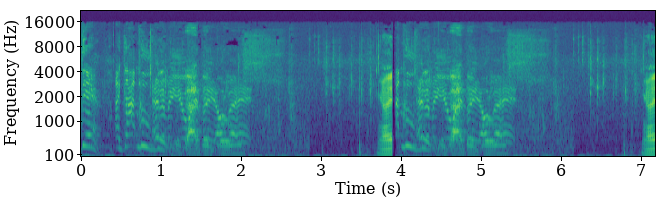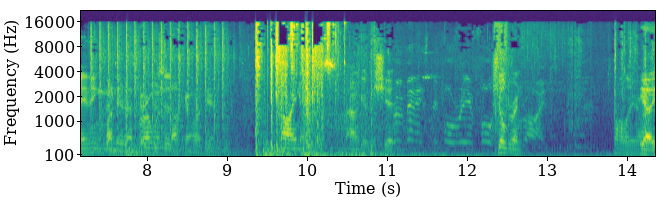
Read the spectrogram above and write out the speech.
There. I got movement. Enemy UAV overhead. Got, Got movement. Enemy UAV overhead. got anything funny that throw they're just fucking with you. Oh, I know this. I don't give a shit. Two minutes before reinforcements Children. arrive. All they are.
